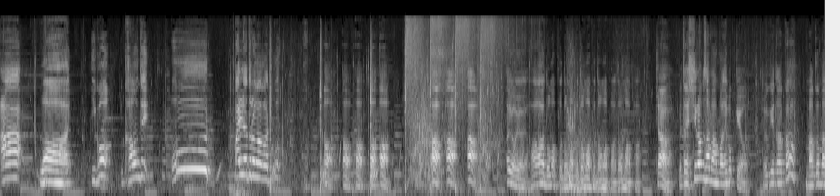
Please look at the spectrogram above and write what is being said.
아, 와, 이거 가운데, 우, 빨려 들어가가지고, 어, 어, 어, 어, 어, 아, 아, 아, 너무 아파, 너무 아파, 너무 아파, 너무 아파, 너무 아파. 자, 일단 실험 삼아 한번 해볼게요. 여기다가 마그마.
